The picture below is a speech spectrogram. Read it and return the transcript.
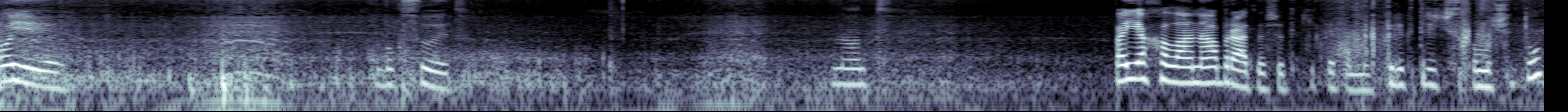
Ой-ой-ой. Буксует. Ну вот. Поехала она обратно все-таки к этому, к электрическому щиту.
